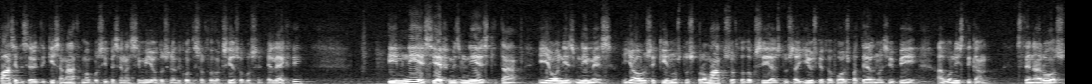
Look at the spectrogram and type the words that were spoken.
πάση της αιρετικής ανάθημα, όπως είπε σε ένα σημείο το συνοδικό της Ορθοδοξίας, όπως ελέγχθη. Οι μνήες, οι έφημες μνήες και τα οι αιώνιες μνήμες για όλους εκείνους τους προμάχους Ορθοδοξίας, τους Αγίους και Θεοφόρους Πατέρας μας, οι οποίοι αγωνίστηκαν στεναρός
